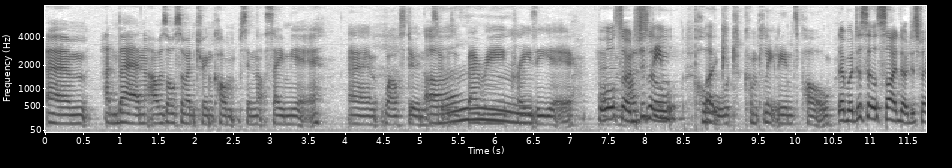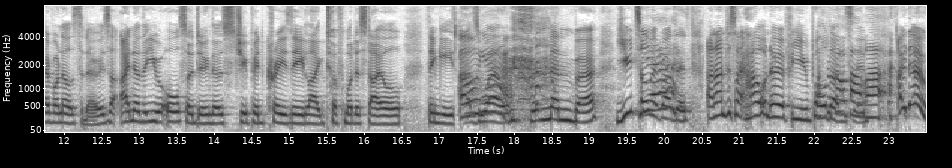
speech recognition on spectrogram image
Um, and then I was also entering comps in that same year um, whilst doing that. So it was a very crazy year. But also I was just just being little, pulled like- completely into pole. No, but just a little side note, just for everyone else to know, is that I know that you were also doing those stupid, crazy, like tough mudder style thingies Oh, as well. Remember, you told me about this, and I'm just like, how on earth are you pole forgot dancing? I know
